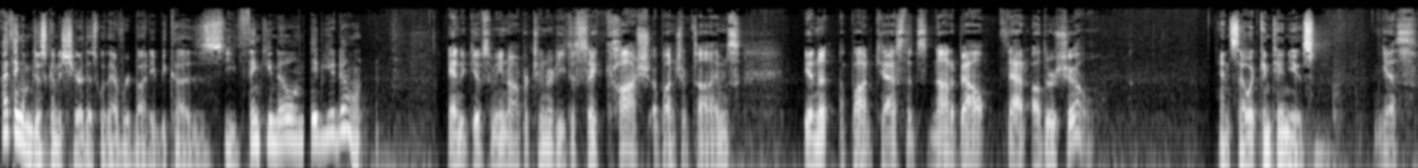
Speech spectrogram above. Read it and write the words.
I think I'm just going to share this with everybody because you think you know and maybe you don't. and it gives me an opportunity to say "kosh" a bunch of times in a, a podcast that's not about that other show. And so it continues. Yes.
